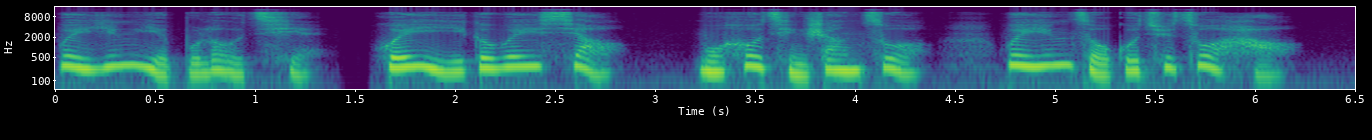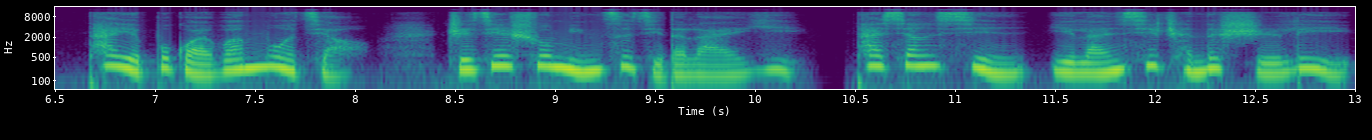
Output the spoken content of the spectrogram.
魏婴也不露怯，回以一个微笑。母后请上座。魏婴走过去坐好，他也不拐弯抹角，直接说明自己的来意。他相信以蓝曦臣的实力，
